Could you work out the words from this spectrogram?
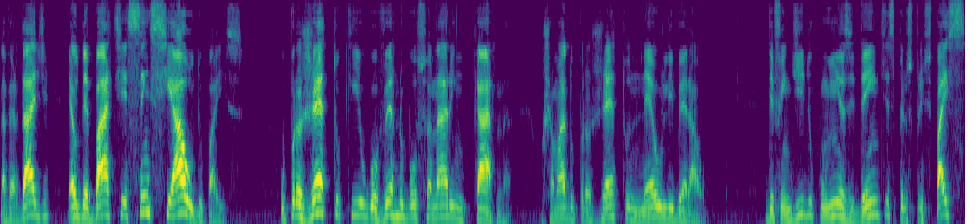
Na verdade, é o debate essencial do país o projeto que o governo Bolsonaro encarna, o chamado projeto neoliberal, defendido com unhas e dentes pelos principais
